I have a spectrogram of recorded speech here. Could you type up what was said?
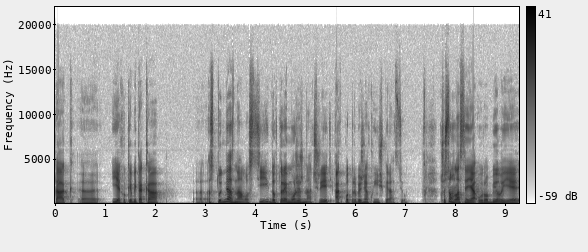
tak eh, je ako keby taká studňa znalostí, do ktorej môžeš načrieť, ak potrebuješ nejakú inšpiráciu. Čo som vlastne ja urobil je,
